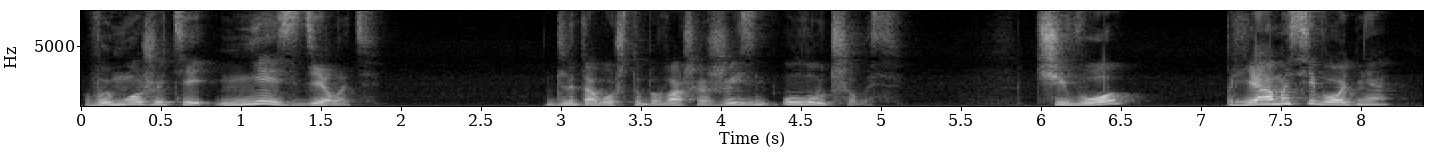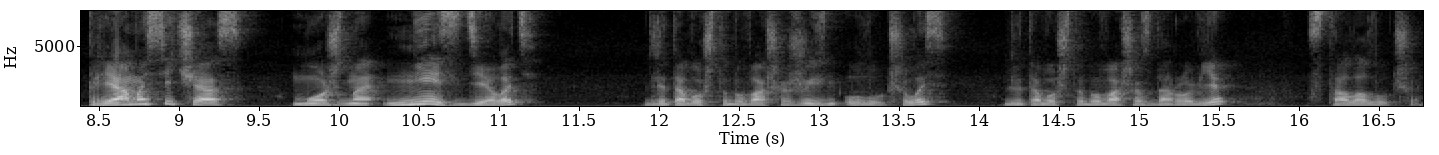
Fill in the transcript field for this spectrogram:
вы можете не сделать? Для того, чтобы ваша жизнь улучшилась. Чего прямо сегодня, прямо сейчас можно не сделать для того, чтобы ваша жизнь улучшилась, для того, чтобы ваше здоровье стало лучше.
